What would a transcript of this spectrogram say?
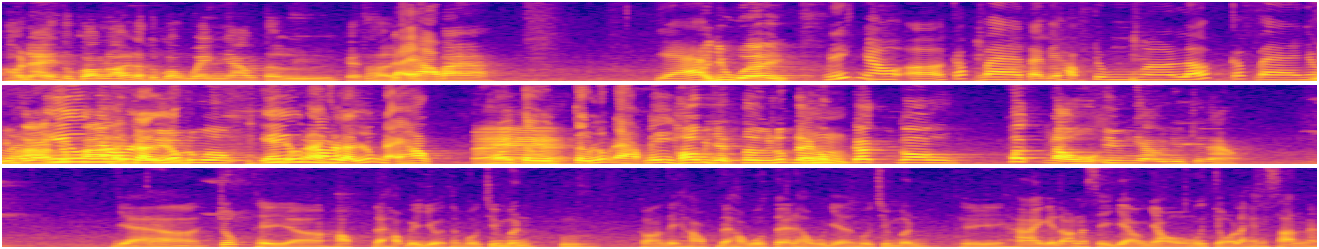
hồi nãy tụi con nói là tụi con quen nhau từ cái thời Đại cấp học. 3 Dạ, ở dưới quê biết nhau ở cấp 3 tại vì học chung ờ, lớp cấp 3 nhưng, nhưng mà mà lên yêu yêu nhau là là yêu lúc- đúng không Dạ, Yêu đúng nhau cấp- là lúc đại học À. Thôi từ từ lúc đại học đi thôi bây giờ từ lúc đại học Ừ. các con bắt đầu yêu nhau như thế nào dạ Trúc thì ờ, học đại học y dược thành phố Hồ Chí Minh. Ừ. con thì học đại học quốc tế đại học quốc gia thành phố Hồ Chí Minh thì hai cái đó nó sẽ giao nhau ở cái chỗ là hàng xanh á.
